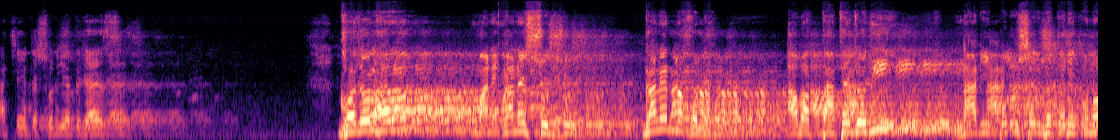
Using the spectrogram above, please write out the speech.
আচ্ছা এটা শরিয়াতে যায় গজল হারাম মানে গানের সুরে। গানের নকলে। আবার তাতে যদি নারী পুরুষের ভেতরে কোনো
